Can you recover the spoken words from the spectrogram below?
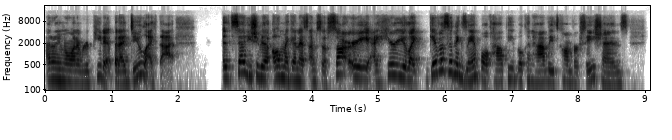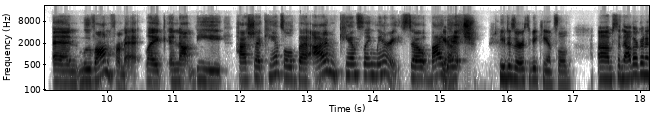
I don't even want to repeat it, but I do like that instead you should be like oh my goodness i'm so sorry i hear you like give us an example of how people can have these conversations and move on from it like and not be hashtag canceled but i'm canceling mary so bye Yeah. bitch He deserves to be canceled. Um, so now they're going to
